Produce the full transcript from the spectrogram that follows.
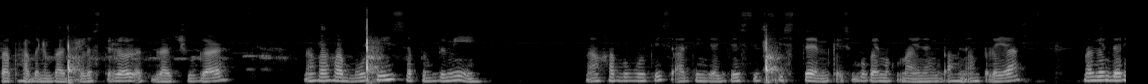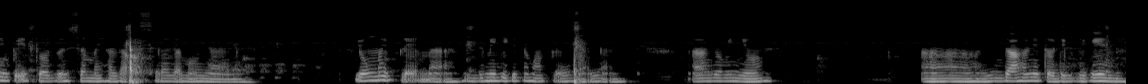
Papahaba ng bad cholesterol at blood sugar. Makakabuti sa pagdumi. Makakabubuti sa ating digestive system. Kaya subukan mo kumain ng dahon ng ampalaya. Maganda rin po ito dun sa may halak sa lalamunan. Yung may plema, dumidikit ng mga plema, yan. Ang gawin nyo, ah yung dahon nito, digdigin.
